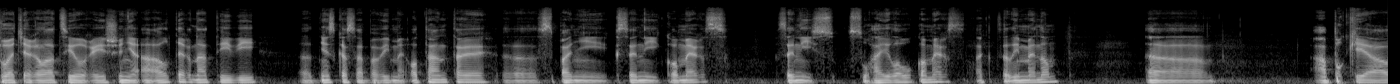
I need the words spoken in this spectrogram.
Počúvate reláciu riešenia a alternatívy. E, Dneska sa bavíme o tantre e, s pani Ksení Komers, Ksení Suhajlov Komers, tak celým menom. E, A pokiaľ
